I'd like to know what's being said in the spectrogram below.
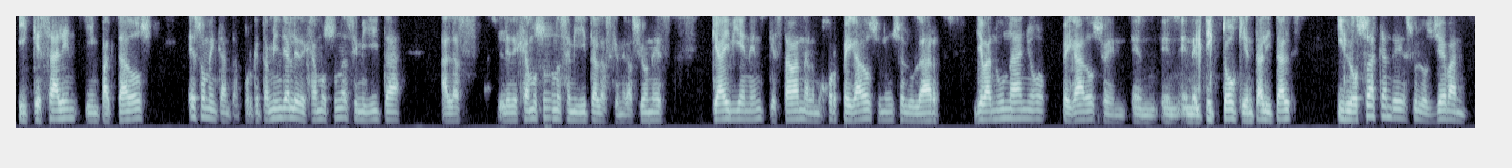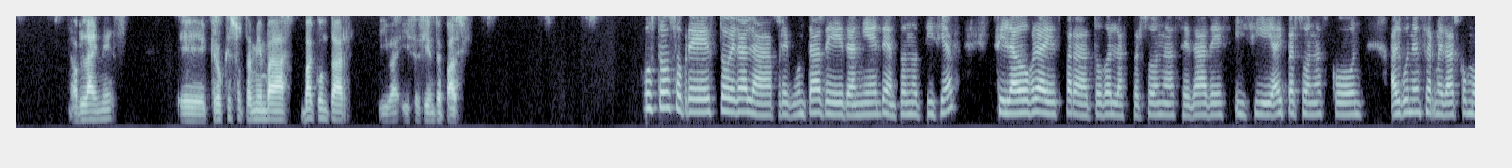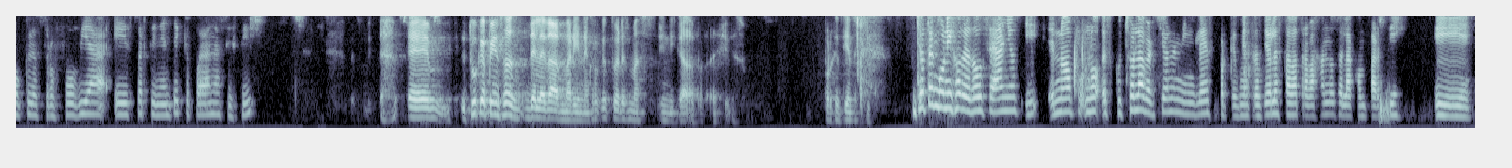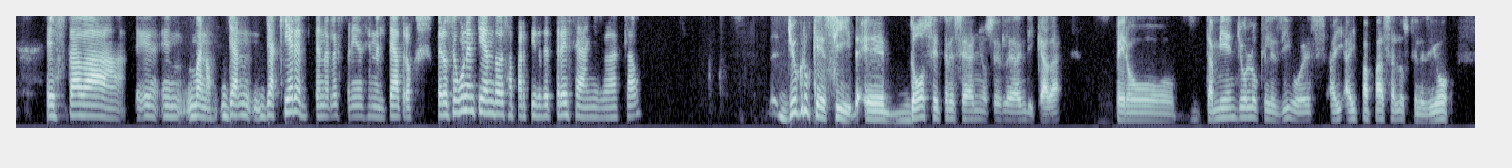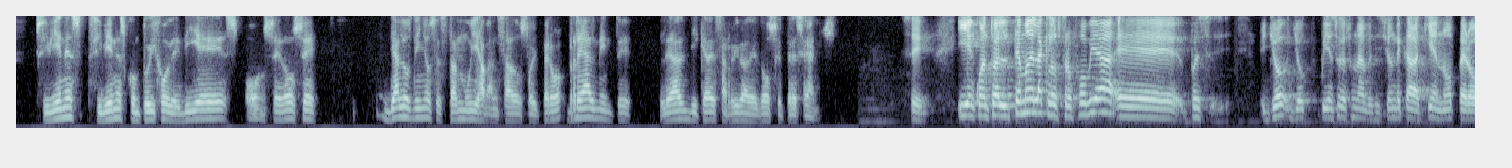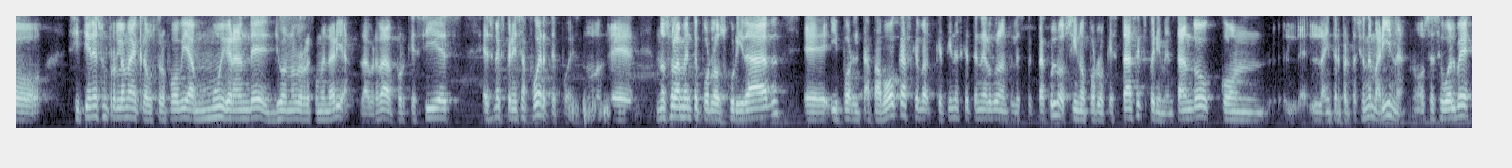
y que salen impactados, eso me encanta, porque también ya le dejamos una semillita a las, le dejamos una semillita a las generaciones que ahí vienen, que estaban a lo mejor pegados en un celular, llevan un año pegados en, en, en, en el TikTok y en tal y tal, y los sacan de eso y los llevan a Blindness eh, creo que eso también va, va a contar y, va, y se siente padre. Justo sobre esto era la pregunta de Daniel de Antón Noticias, si la obra es para todas las personas, edades, y si hay personas con alguna enfermedad como claustrofobia, ¿es pertinente que puedan asistir? Eh, ¿Tú qué piensas de la edad, Marina? Creo que tú eres más indicada para decir eso. Porque tienes Yo tengo un hijo de 12 años y no, no escuchó la versión en inglés porque mientras yo la estaba trabajando se la compartí y estaba, eh, bueno, ya, ya quiere tener la experiencia en el teatro, pero según entiendo es a partir de 13 años, ¿verdad, Clau? Yo creo que sí, 12, 13 años es la edad indicada, pero también yo lo que les digo es, hay, hay papás a los que les digo, si vienes, si vienes con tu hijo de 10, 11, 12, ya los niños están muy avanzados hoy, pero realmente la edad indicada es arriba de 12, 13 años. Sí, y en cuanto al tema de la claustrofobia, eh, pues yo, yo pienso que es una decisión de cada quien, ¿no? Pero si tienes un problema de claustrofobia muy grande, yo no lo recomendaría, la verdad, porque sí es, es una experiencia fuerte, pues, ¿no? Eh, no solamente por la oscuridad eh, y por el tapabocas que, que, tienes que tener durante el espectáculo, sino por lo que estás experimentando con la interpretación de Marina, ¿no? O sea, se vuelve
